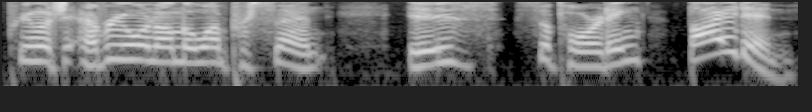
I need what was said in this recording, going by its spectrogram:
pretty much everyone on the 1% is supporting Biden.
